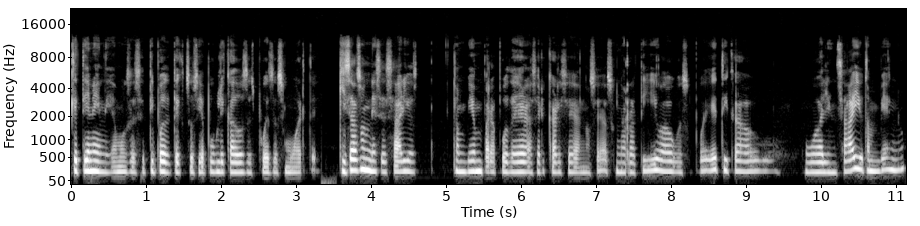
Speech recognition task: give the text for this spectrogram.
que tienen, digamos, ese tipo de textos ya publicados después de su muerte, quizás son necesarios también para poder acercarse a, no sé, a su narrativa o a su poética o, o al ensayo también, ¿no?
